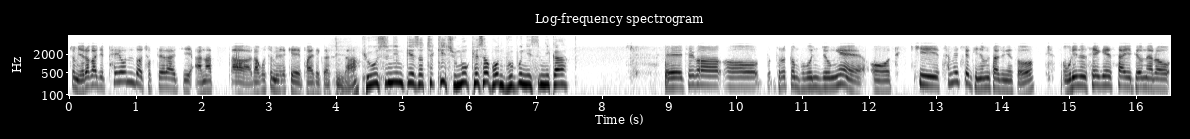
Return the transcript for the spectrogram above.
좀 여러 가지 표현도 적절하지 않았다라고 좀 이렇게 봐야 될 것 같습니다. 교수님께서 특히 주목해서 본 부분이 있습니까? 네, 제가 어 들었던 부분 중에 어 특히 3.1절 기념사 중에서 우리는 세계사의 변화로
